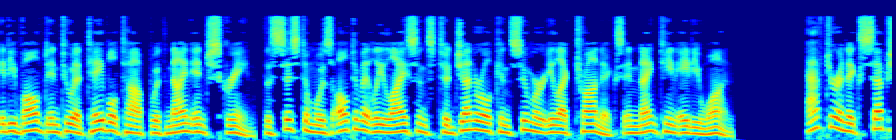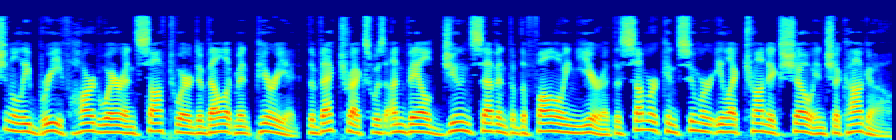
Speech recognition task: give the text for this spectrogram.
it evolved into a tabletop with 9-inch screen. The system was ultimately licensed to General Consumer Electronics in 1981. After an exceptionally brief hardware and software development period, the Vectrex was unveiled June 7 of the following year at the Summer Consumer Electronics Show in Chicago.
